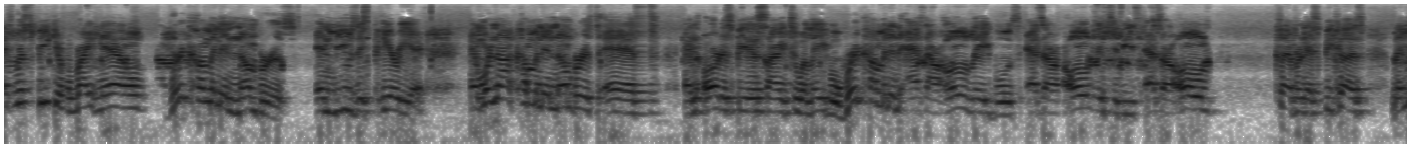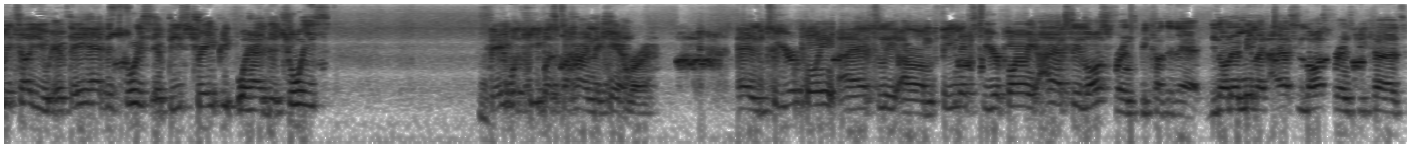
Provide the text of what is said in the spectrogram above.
as we're speaking right now we're coming in numbers in music period. And we're not coming in numbers as an artist being signed to a label. We're coming in as our own labels as our own entities as our own cleverness because let me tell you, if they had the choice, if these straight people had the choice, they would keep us behind the camera. And to your point, I actually, um, Phoenix, to your point, I actually lost friends because of that. You know what I mean? Like I actually lost friends because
